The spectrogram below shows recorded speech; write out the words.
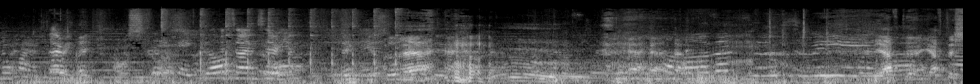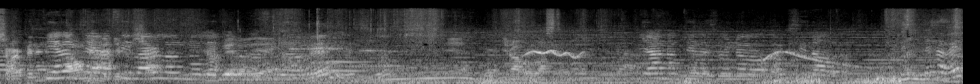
No para. Sorry. Okay, yo. It's not in serio. Oh, that's so sweet. You have to, you have to sharpen it. I don't think they give it sharp. Yeah. Yeah. You don't have a rust in. Ya no tienes uno oxidado. Deja ver.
